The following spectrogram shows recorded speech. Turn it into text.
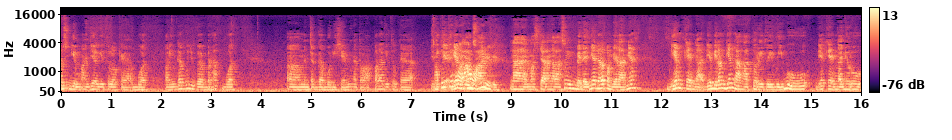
harus diem aja gitu loh kayak buat paling enggak gua juga berhak buat uh, mencegah body shaming atau apalah gitu kayak jadi tapi kayak dia, dia ngelakuin ngelawan sendiri nah emang secara nggak langsung bedanya adalah pembelaannya dia kayak nggak dia bilang dia nggak ngatur itu ibu-ibu dia kayak nggak nyuruh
